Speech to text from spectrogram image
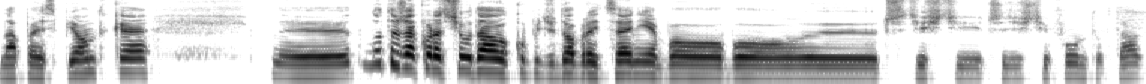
na PS5. Yy, No też akurat się udało kupić w dobrej cenie, bo, bo yy, 30, 30 funtów, tak?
